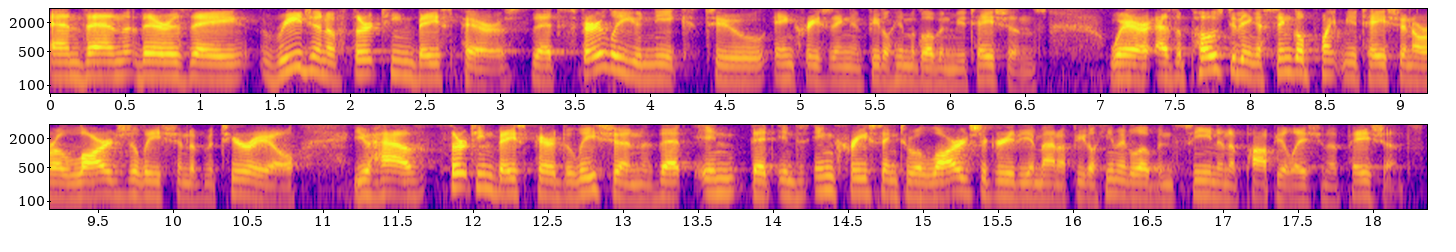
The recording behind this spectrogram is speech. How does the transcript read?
And then there is a region of 13 base pairs that's fairly unique to increasing in fetal hemoglobin mutations, where as opposed to being a single point mutation or a large deletion of material, you have 13 base pair deletion that, in, that is increasing to a large degree the amount of fetal hemoglobin seen in a population of patients.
